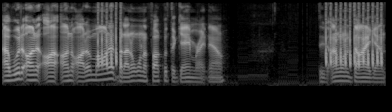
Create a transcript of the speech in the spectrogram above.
I would uh, un auto mod it, but I don't want to fuck with the game right now. Dude, I don't want to die again.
